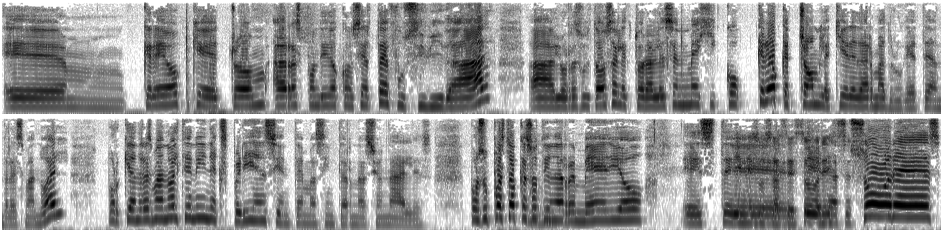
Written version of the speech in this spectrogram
Eh, creo que Trump ha respondido con cierta efusividad a los resultados electorales en México. Creo que Trump le quiere dar madruguete a Andrés Manuel, porque Andrés Manuel tiene inexperiencia en temas internacionales. Por supuesto que eso tiene remedio. Este, Tiene sus asesores. tiene asesores.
